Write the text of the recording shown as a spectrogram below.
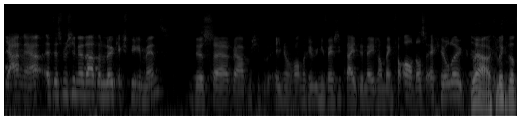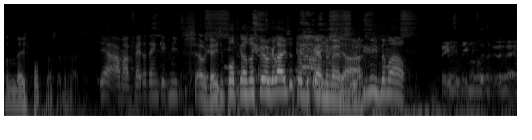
Ja, nou ja, het is misschien inderdaad een leuk experiment. Dus eh, ja, misschien dat een of andere universiteit in Nederland denkt van, oh, dat is echt heel leuk. ja, gelukkig dat we naar deze podcast hebben geluisterd. Ja, maar verder denk ik niet. Zo, deze podcast was veel geluisterd door Ja. bekende mensen. Ja. Niet normaal. Beter dan iemand uit Urk.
